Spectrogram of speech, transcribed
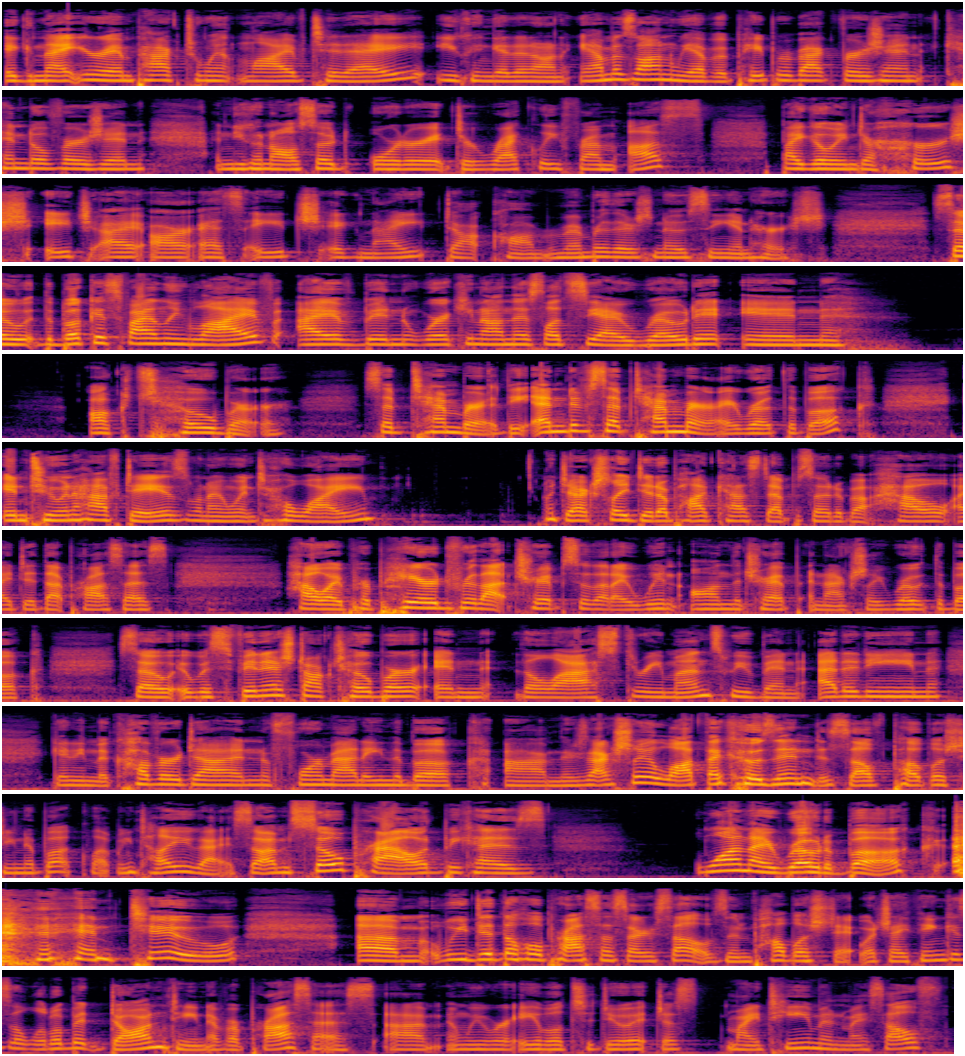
Ignite Your Impact went live today. You can get it on Amazon. We have a paperback version, Kindle version, and you can also order it directly from us by going to Hirsh, H I R S H, ignite.com. Remember, there's no C in Hirsh. So the book is finally live. I have been working on this. Let's see, I wrote it in October, September, the end of September, I wrote the book in two and a half days when I went to Hawaii, which actually did a podcast episode about how I did that process, how I prepared for that trip so that I went on the trip and actually wrote the book. So it was finished October. In the last three months, we've been editing, getting the cover done, formatting the book. Um, there's actually a lot that goes into self publishing a book, let me tell you guys. So I'm so proud because one, I wrote a book, and two, um, we did the whole process ourselves and published it, which I think is a little bit daunting of a process. Um, and we were able to do it just my team and myself.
